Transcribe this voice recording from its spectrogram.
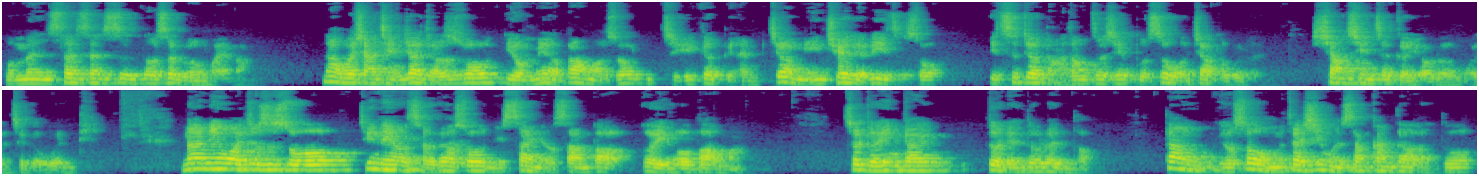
我们生生世都是轮回嘛。那我想请教，假如说有没有办法说举一个比比较明确的例子，说一次就打通这些不是佛教徒的人相信这个有轮回这个问题？那另外就是说，今天有扯到说你善有善报，恶有恶报嘛，这个应该个人都认同。但有时候我们在新闻上看到很多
